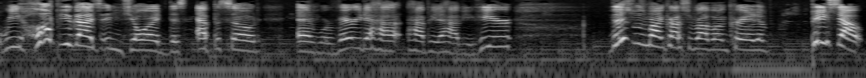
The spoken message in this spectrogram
We hope you guys enjoyed this episode, and we're very to ha- happy to have you here. This was Minecraft Survival and Creative. Peace out.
